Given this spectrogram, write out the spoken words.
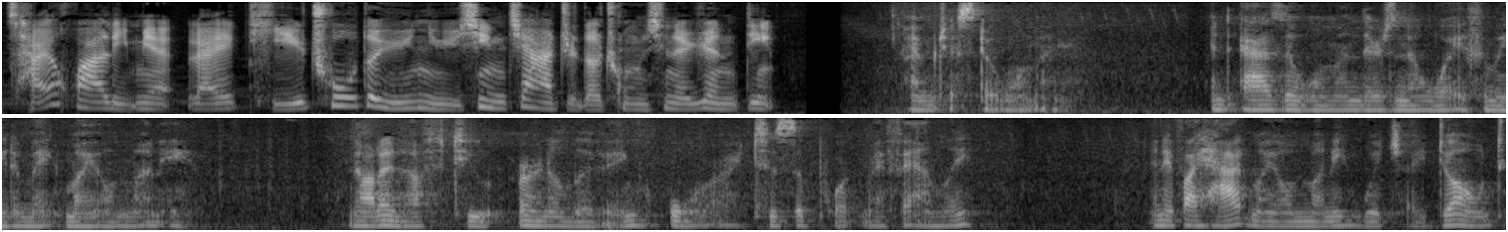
才华里面来提出对于女性价值的重新的认定。I'm just a woman, and as a woman, there's no way for me to make my own money. Not enough to earn a living or to support my family. And if I had my own money, which I don't,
